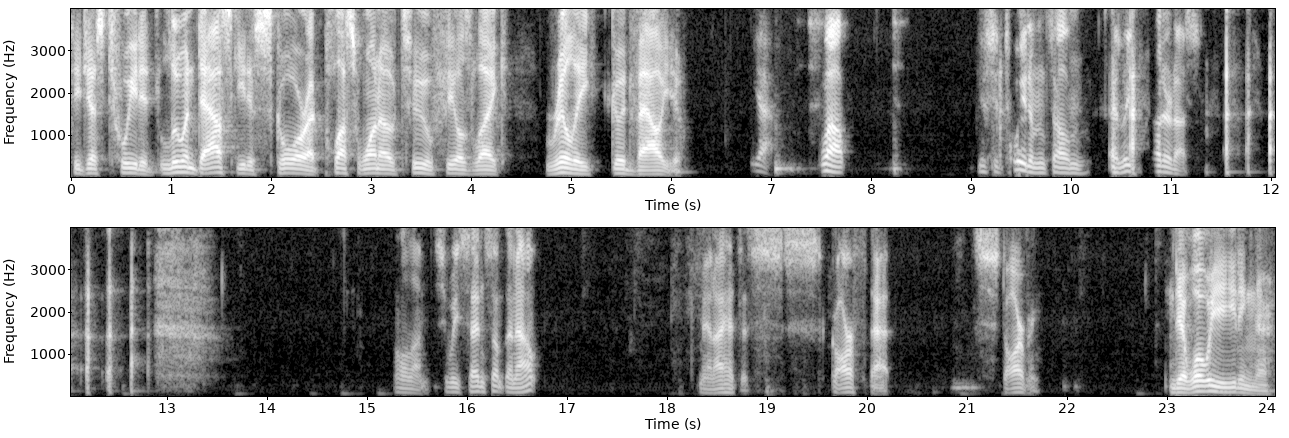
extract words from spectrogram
He just tweeted Lewandowski to score at plus 102 feels like really good value. Yeah. Well, you should tweet him and tell him at least credit us. Hold on. Should we send something out? Man, I had to scarf that. Starving. Yeah, what were you eating there?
